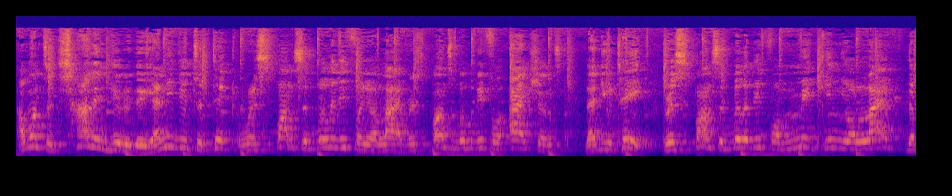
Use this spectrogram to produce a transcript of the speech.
I want to challenge you today. I need you to take responsibility for your life, responsibility for actions that you take, responsibility for making your life the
